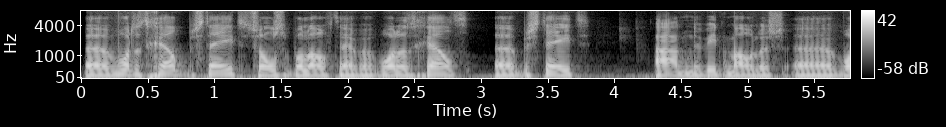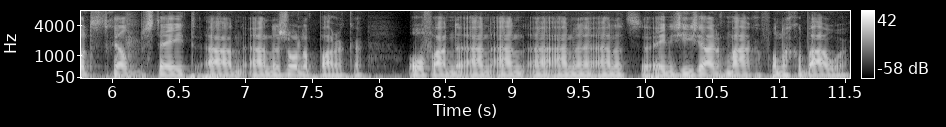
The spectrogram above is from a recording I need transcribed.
uh, wordt het geld besteed zoals ze beloofd hebben? Wordt het geld besteed aan de windmolens? wordt het geld besteed aan, aan de zonneparken? of aan, aan, aan, aan, aan het energiezuinig maken van de gebouwen.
